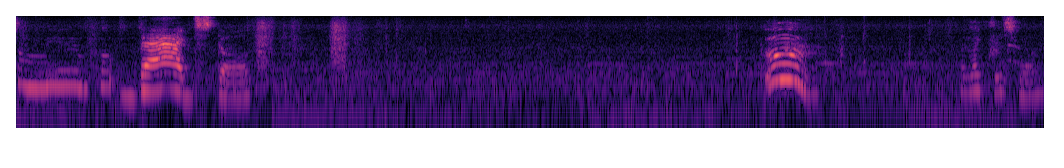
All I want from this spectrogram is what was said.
Have to be so mean bad stuff. Ooh, I like this one.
